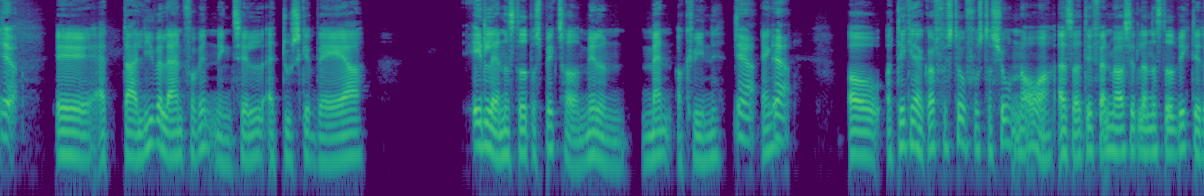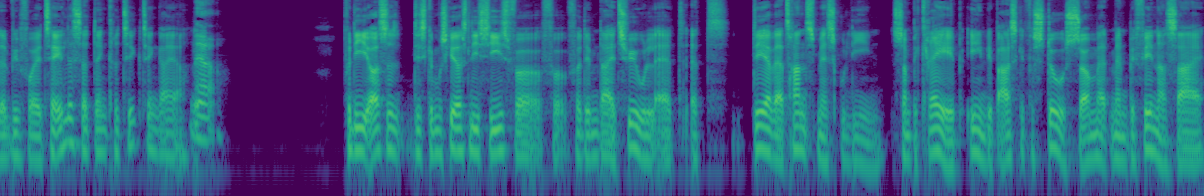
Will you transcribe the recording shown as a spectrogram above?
Ja. øh, at der alligevel er en forventning til, at du skal være et eller andet sted på spektret mellem mand og kvinde. Ja, Ikke? ja. Og, og det kan jeg godt forstå frustrationen over. Altså, det er fandme også et eller andet sted vigtigt, at vi får i tale sat den kritik, tænker jeg. Ja, Fordi også, det skal måske også lige siges for, for, for dem, der er i tvivl, at, at det at være transmaskulin som begreb egentlig bare skal forstås som, at man befinder sig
